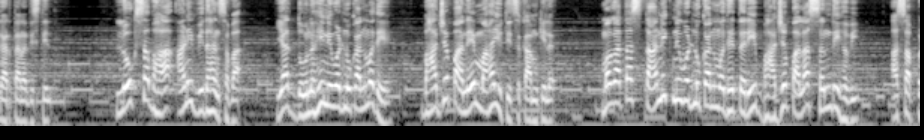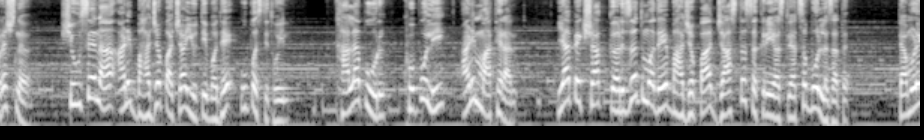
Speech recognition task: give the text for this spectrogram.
करताना दिसतील. लोकसभा आणि विधानसभा या दोनही निवडणुकांमध्ये भाजपाने महायुतीचं काम केलं. मग आता स्थानिक निवडणुकांमध्ये तरी भाजपाला संधी हवी. असा प्रश्न शिवसेना आणि भाजपाच्या युतीमध्ये उपस्थित होईल. खालापूर खोपोली आणि माथेरान यापेक्षा कर्जतमध्ये भाजपा जास्त सक्रिय असल्याचं बोललं जातं. त्यामुळे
